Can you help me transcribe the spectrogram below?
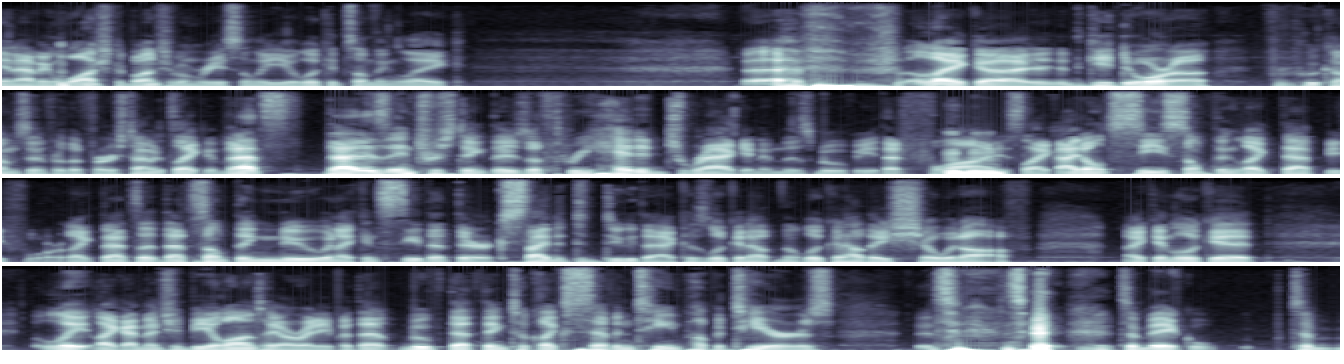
And having watched a bunch of them recently, you look at something like uh, like uh, Ghidorah, who comes in for the first time. It's like that's that is interesting. There's a three-headed dragon in this movie that mm-hmm. flies. Like I don't see something like that before. Like that's a, that's something new, and I can see that they're excited to do that because look at how look at how they show it off. I can look at late like I mentioned Biolante already, but that move that thing took like 17 puppeteers to, to, to make to,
